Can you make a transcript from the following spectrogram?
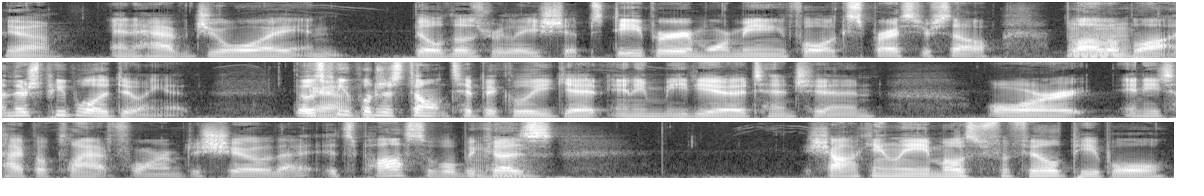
Yeah. and have joy and build those relationships deeper and more meaningful. Express yourself, blah blah Mhm. blah. And there's people are doing it. Those Yeah. people just don't typically get any media attention or any type of platform to show that it's possible Mm-hmm. because shockingly most fulfilled people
